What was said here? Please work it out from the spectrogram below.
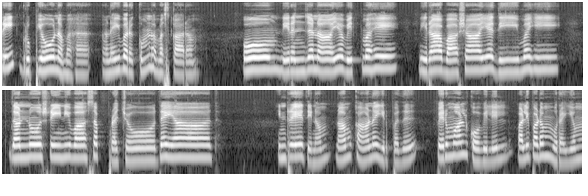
ஸ்ரீ குருப்யோ நமக. அனைவருக்கும் நமஸ்காரம். ஓம் நிரஞ்சனாய வித்மஹே நிராபாஷாய தீமஹி தன்னோ ஸ்ரீனிவாச பிரச்சோதயாத். இன்றைய தினம் நாம் காண இருப்பது பெருமாள் கோவிலில் வழிபடும் முறையும்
